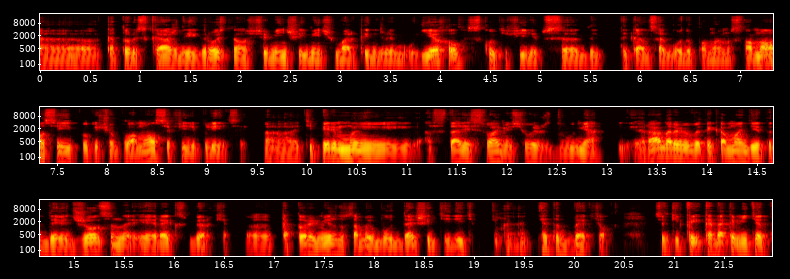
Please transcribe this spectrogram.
Э, который с каждой игрой становился все меньше и меньше. Марк Ингрэм уехал, Скотти Филлипс э, до, конца года, по-моему, сломался, и тут еще поломался Филипп Линдси. А теперь мы остались с вами всего лишь с двумя раннерами в этой команде. Это Дэвид Джонсон и Рекс Беркхед, э, которые между собой будут дальше делить этот backfield. Все-таки, когда комитет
